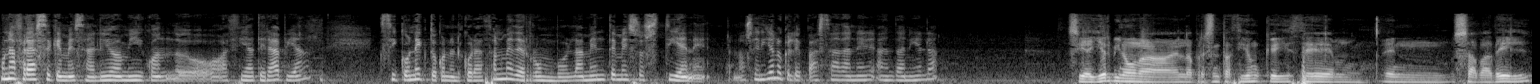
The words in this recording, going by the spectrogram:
Una frase que me salió a mí cuando hacía terapia, si conecto con el corazón me derrumbo, la mente me sostiene. ¿No sería lo que le pasa a, Daniela? Sí, ayer vino una, en la presentación que hice en Sabadell,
